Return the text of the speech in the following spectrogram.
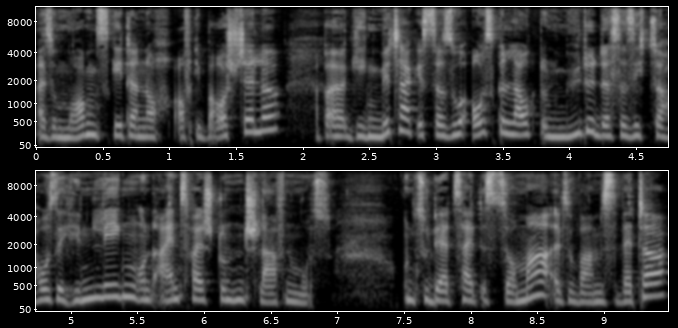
Also morgens geht er noch auf die Baustelle, aber gegen Mittag ist er so ausgelaugt und müde, dass er sich zu Hause hinlegen und ein, zwei Stunden schlafen muss. Und zu der Zeit ist Sommer, also warmes Wetter.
